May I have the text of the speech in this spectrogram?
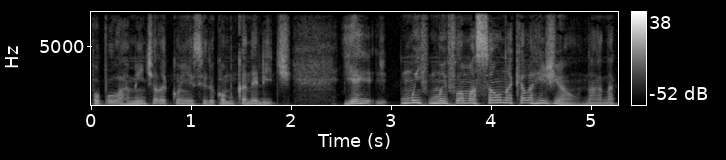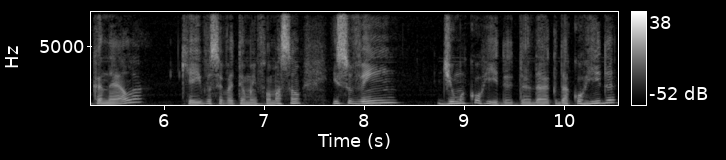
popularmente ela é conhecida como canelite. E é uma, uma inflamação naquela região, na, na canela, que aí você vai ter uma inflamação. Isso vem de uma corrida, da, da, da corrida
